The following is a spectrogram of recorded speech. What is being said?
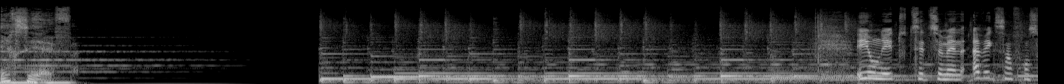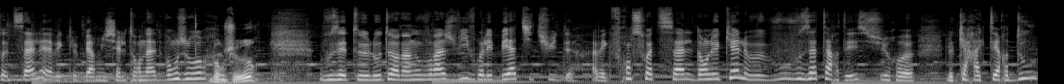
RCF. Et on est toute cette semaine avec Saint François de Sales et avec le Père Michel Tournade. Bonjour. Bonjour. Vous êtes euh, l'auteur d'un ouvrage Vivre les béatitudes avec François de Sales dans lequel euh, vous vous attardez sur euh, le caractère doux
